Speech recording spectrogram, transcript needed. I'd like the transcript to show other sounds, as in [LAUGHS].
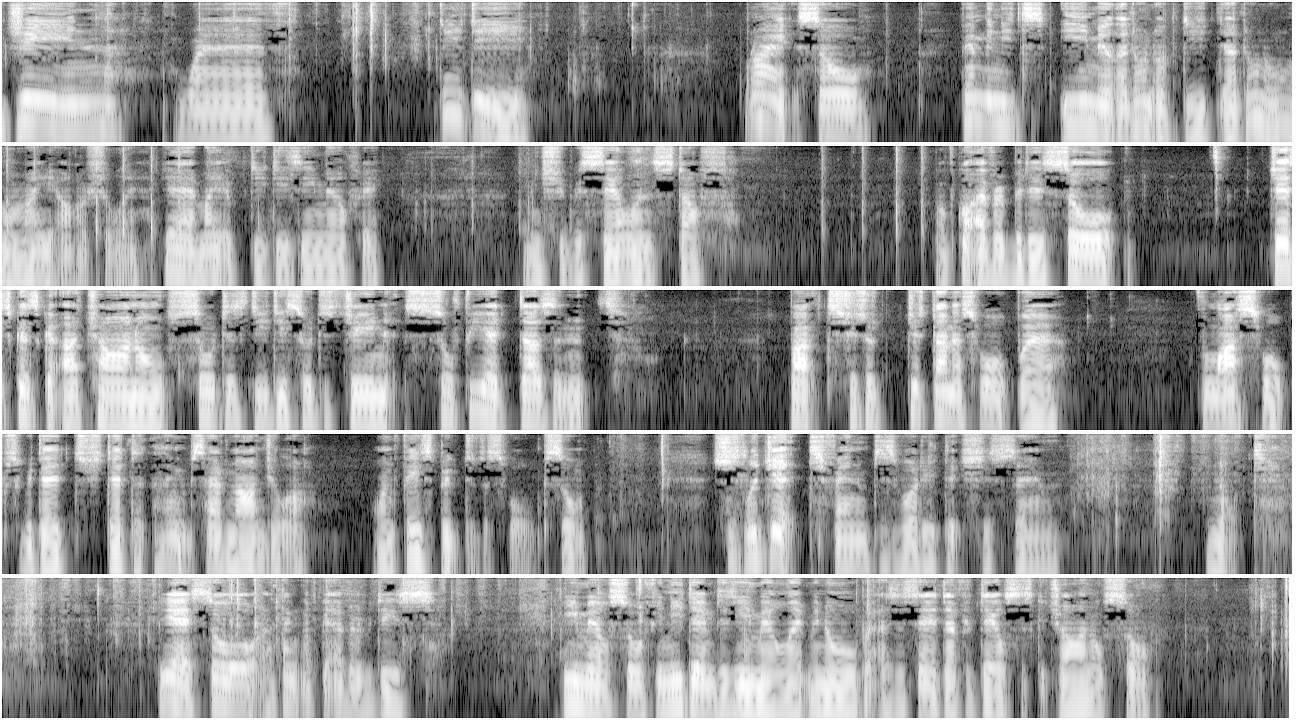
Jean with Dee. Right, so if needs email, I don't Dee, I don't know, I might actually. Yeah, I might have Dee's email for you. And she'll be selling stuff. I've got everybody's, so Jessica's got a channel, so does Dee, so does Jayne. Sophia doesn't. But she's just done a swap where the last swaps we did, she did, I think it was her and Angela on Facebook did a swap. So she's legit if anybody's worried that she's um, not. But yeah, so I think I've got everybody's email. So if you need anybody's email, let me know. But as I said, everybody else has got channels, so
